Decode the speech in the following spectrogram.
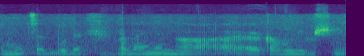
Тому це буде гадання на кавовій гущині.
